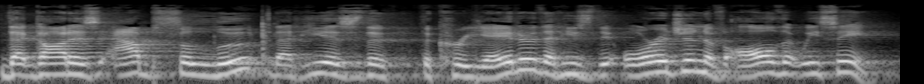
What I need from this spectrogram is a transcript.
That God is absolute, that he is the, the creator, that he's the origin of all that we see.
